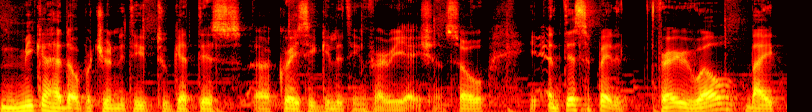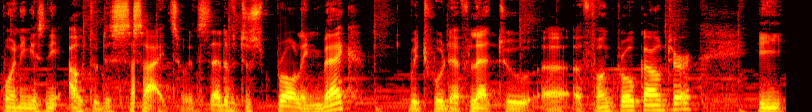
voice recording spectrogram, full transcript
Mica had the opportunity to get this uh, crazy guillotine variation. So he anticipated very well by pointing his knee out to the side. So instead of just sprawling back, which would have led to uh, a funk roll counter, he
